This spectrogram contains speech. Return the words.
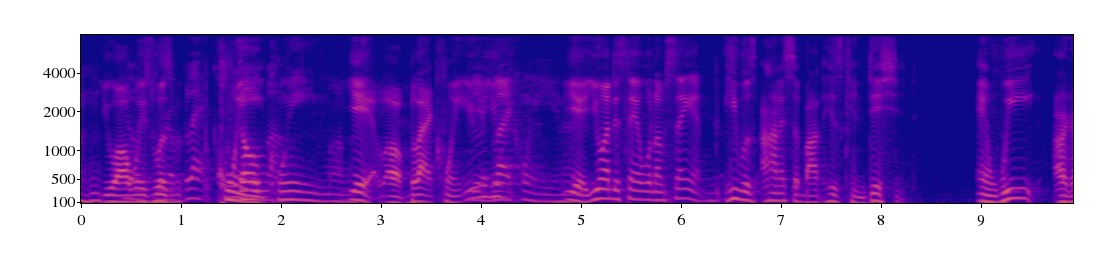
mm-hmm. you always you're was a black queen. queen. Dope queen, mama. Yeah, or black queen. You- Yeah, you- black queen, you know. Yeah, you understand what I'm saying? He was honest about his condition. And we are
